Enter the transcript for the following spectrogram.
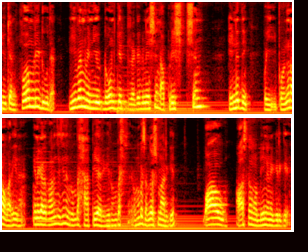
You can firmly do that even when you don't get recognition appreciation anything இப்போ இப்போ வந்து நான் வரைகிறேன். எனக்கு அதை வரைஞ்சது எனக்கு ரொம்ப ஹாப்பியாக இருக்குது ரொம்ப ரொம்ப சந்தோஷமாக இருக்குது வாவ் ஆசனம் அப்படின்னு எனக்கு இருக்குது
